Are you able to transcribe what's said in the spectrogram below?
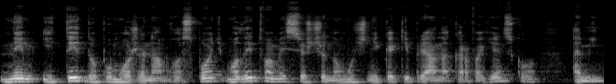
ним іти допоможе нам Господь молитвами священномучника Кіпряна Карфагенського. Амінь.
